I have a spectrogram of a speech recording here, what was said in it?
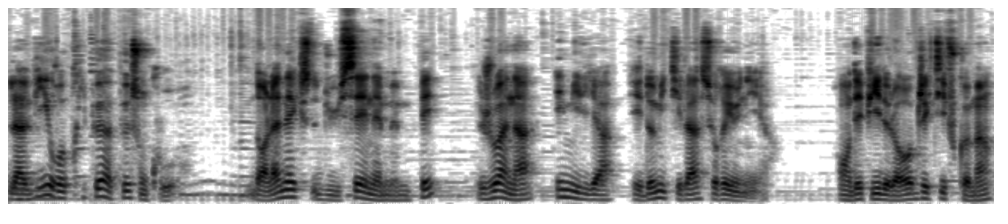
La vie reprit peu à peu son cours. Dans l'annexe du CNMMP, Johanna, Emilia et Domitila se réunirent. En dépit de leur objectif commun,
